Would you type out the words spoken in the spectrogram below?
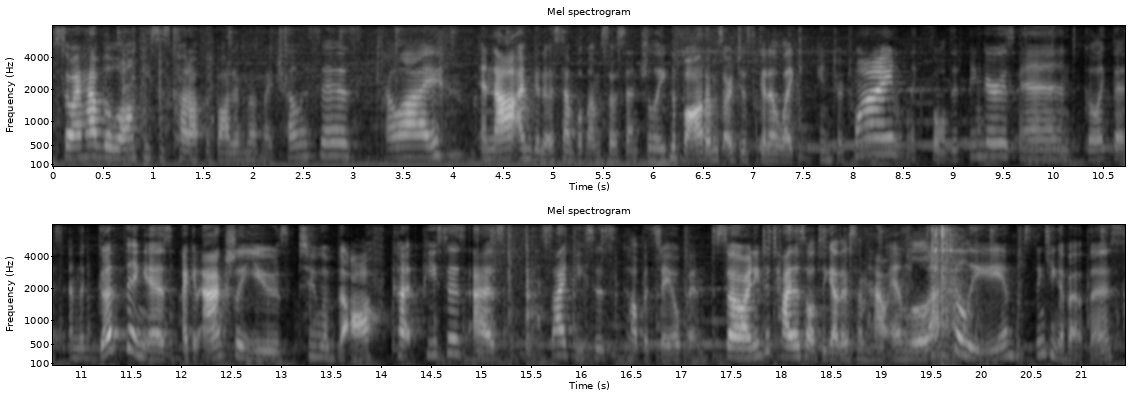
So I have the long pieces cut off the bottom of my trellises, and now I'm gonna assemble them. So essentially the bottoms are just gonna like intertwine, like folded fingers and go like this. And the good thing is I can actually use two of the off cut pieces as side pieces to help it stay open. So I need to tie this all together somehow. And luckily, I was thinking about this,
